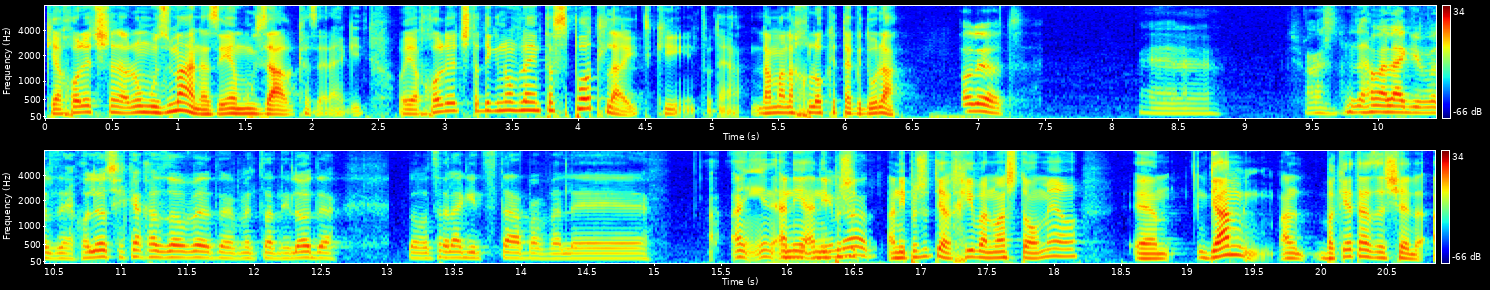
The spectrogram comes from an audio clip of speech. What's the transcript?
כי יכול להיות שאתה לא מוזמן, אז זה יהיה מוזר כזה להגיד. או יכול להיות שאתה תגנוב להם את ה spotlight, כי אתה יודע, למה לחלוק את הגדולה? יכול להיות. אני לא יודע מה להגיב על זה, יכול להיות שככה זה עובד, האמת, אני לא יודע. לא רוצה להגיד סתם, אבל... אה, אני, אני, אני, פשוט, אני פשוט ארחיב על מה שאתה אומר, גם על, בקטע הזה של uh,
